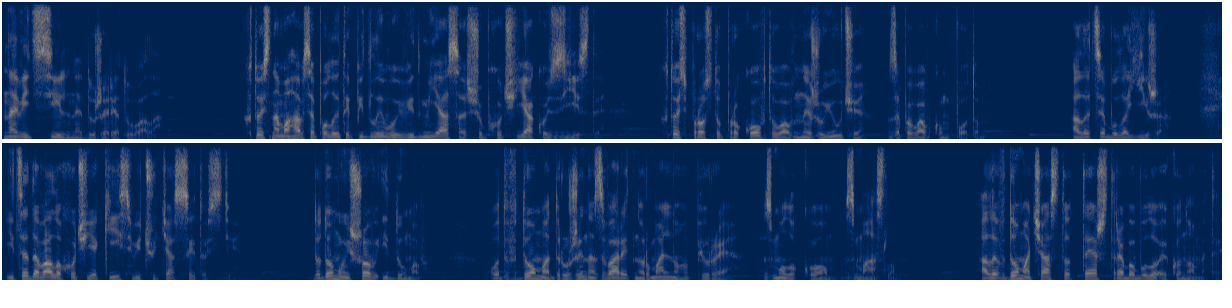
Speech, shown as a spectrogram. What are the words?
навіть сіль не дуже рятувала. Хтось намагався полити підливою від м'яса, щоб хоч якось з'їсти. Хтось просто проковтував, не жуючи, запивав компотом. Але це була їжа, і це давало хоч якісь відчуття ситості. Додому йшов і думав: от вдома дружина зварить нормального пюре з молоком, з маслом. Але вдома часто теж треба було економити.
